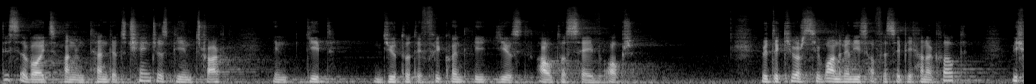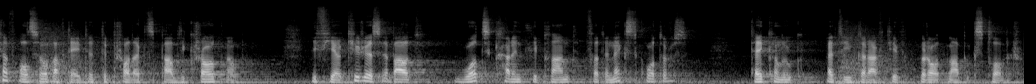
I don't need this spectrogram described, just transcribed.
this avoids unintended changes being tracked in Git due to the frequently used autosave option. With the QRC1 release of SAP HANA Cloud, we have also updated the product's public roadmap. If you are curious about what's currently planned for the next quarters, take a look at the interactive Roadmap Explorer.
